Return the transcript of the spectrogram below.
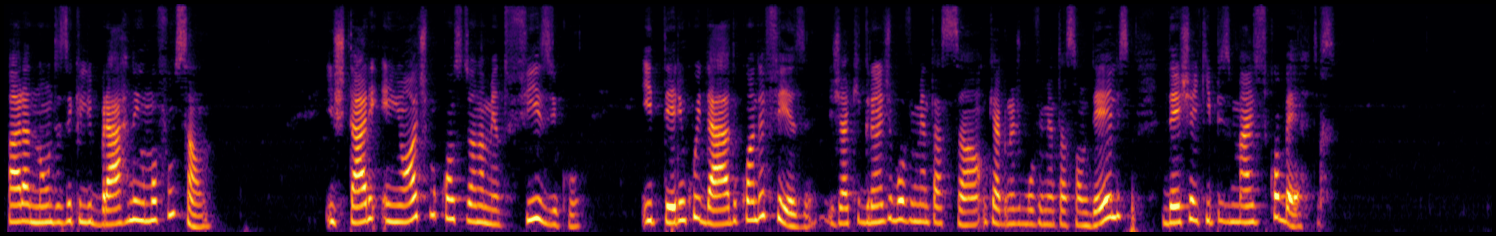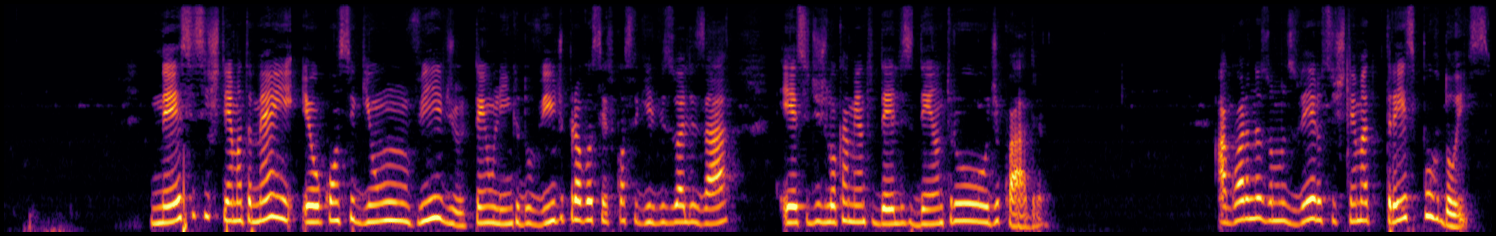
para não desequilibrar nenhuma função. Estarem em ótimo condicionamento físico e terem cuidado com a defesa, já que grande movimentação, que a grande movimentação deles deixa equipes mais descobertas. Nesse sistema também eu consegui um vídeo, tem um link do vídeo para vocês conseguirem visualizar esse deslocamento deles dentro de quadra. Agora nós vamos ver o sistema 3x2.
